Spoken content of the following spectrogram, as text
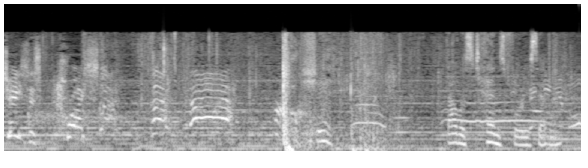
Jesus Christ! Oh, shit. That was tense, 47.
